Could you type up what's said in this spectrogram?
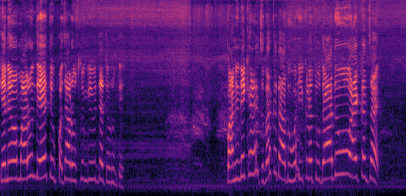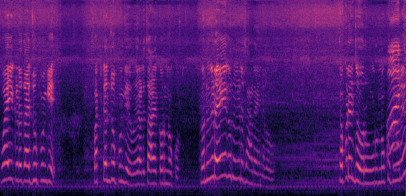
केने मारून दे ते झाड उचलून घे विद्या तिडून ते. पाणी नाही खेळायचं बरं का दादू? वह इकडं तू दादू ऐकत जाय. वह इकडं जाय झोपून घे. पटकन झोपून घे एवढे चाळे करू नको. गणू इकडं ये गणू इकडं झाड आहे ना भाऊ. कपड्यांचं जोर उडू नको देऊ रे.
